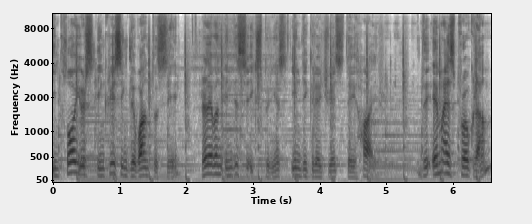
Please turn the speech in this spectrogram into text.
Employers increasingly want to see relevant industry experience in the graduates they hire. The MIS program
